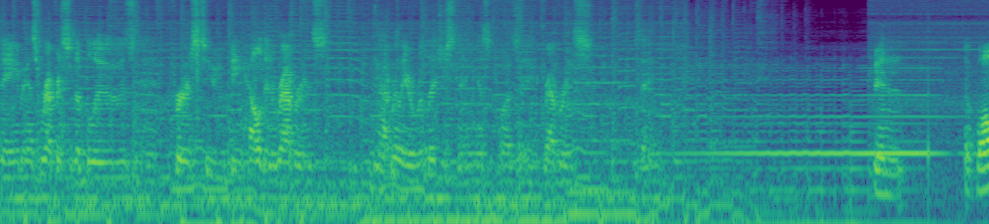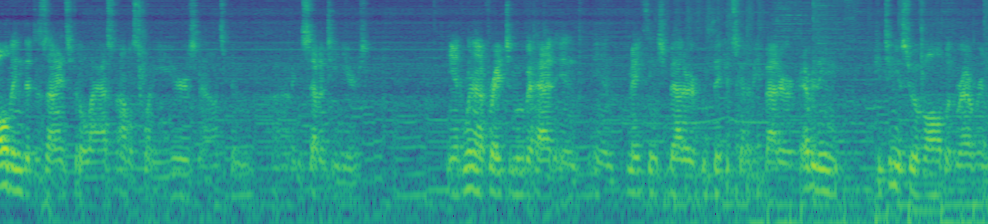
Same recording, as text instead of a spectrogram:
name, it has reference to the blues, and it refers to being held in reverence. Not really a religious thing as it was a reverence thing. Been evolving the designs for the last almost 20 years now. It's been, uh, I guess, 17 years. And we're not afraid to move ahead and, and make things better if we think it's going to be better. Everything continues to evolve with Reverend,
